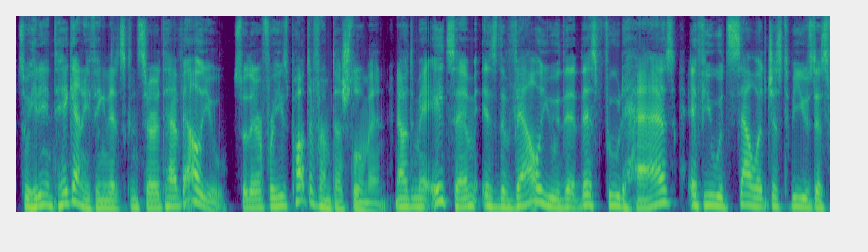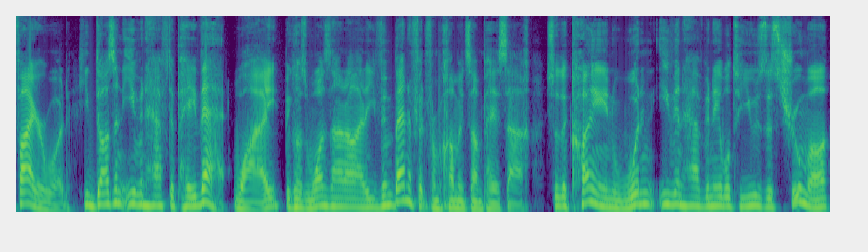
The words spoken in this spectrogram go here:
so he didn't take anything that's considered to have value. So therefore, he's potter from tashlumin. Now, dmei eitzem is the value that this food has if you would sell it just to be used as firewood. He doesn't even have to pay that. Why? Because one's not allowed to even benefit from chametz on Pesach. So the kain wouldn't even have been able to use this truma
